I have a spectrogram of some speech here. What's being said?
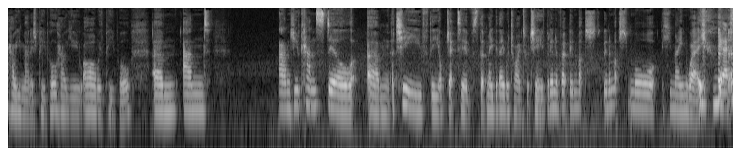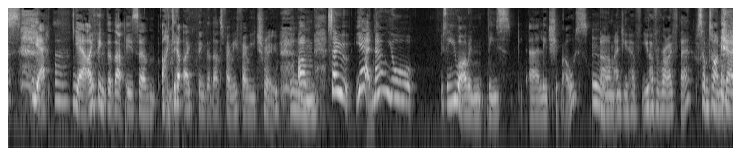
how you manage people how you are with people um, and and you can still um, achieve the objectives that maybe they were trying to achieve but in a in much in a much more humane way. Yes. Yeah. Yeah i think that that is um i, do, I think that that's very very true. Um so yeah now you're so you are in these uh, leadership roles. Um and you have you have arrived there some time ago.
